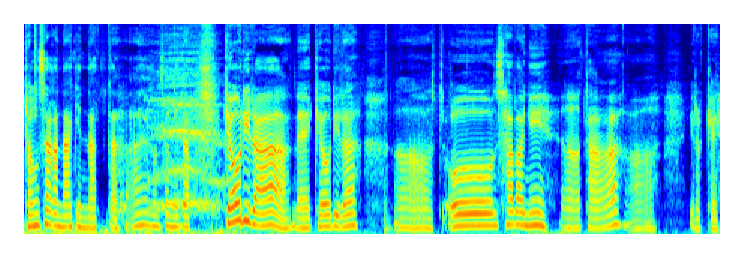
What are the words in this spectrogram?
경사가 나긴 났다. 아유 감사합니다. 겨울이라 네 겨울이라 어, 온 사방이 어, 다 어, 이렇게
